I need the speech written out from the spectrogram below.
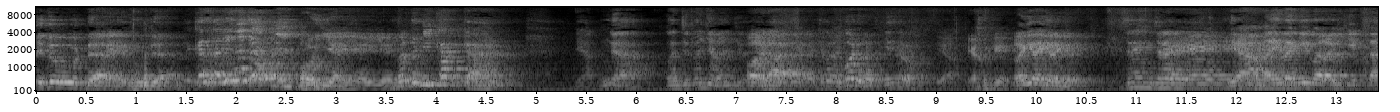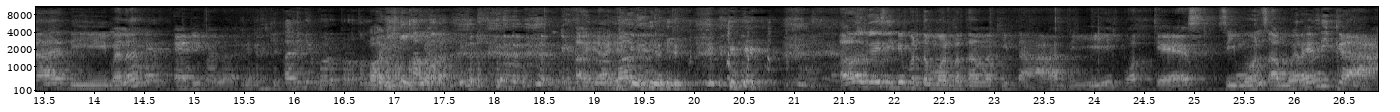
Itu udah ya, udah. kan tadi nggak jadi. Oh iya iya iya. iya. Berarti di-cut kan? ya enggak. Lanjut aja lanjut. Oh iya. Nah, iya, iya. gua udah intro. Ya oke oke. Lagi lagi lagi lagi. Jreng jreng. Ya balik lagi bareng kita di mana? Eh di mana? Kita ini baru Oh pertemuan. iya. Oh iya. iya, iya, iya. Halo guys, ini pertemuan pertama kita di podcast Simon Samuel Hendika.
